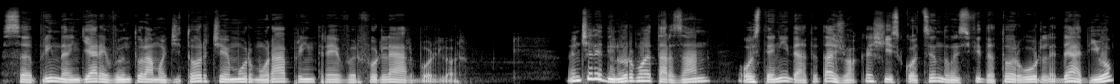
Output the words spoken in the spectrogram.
să prindă în gheare vântul amăgitor ce murmura printre vârfurile arborilor. În cele din urmă, Tarzan, ostenit de atâta joacă și scoțând un sfidător urle de adio,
